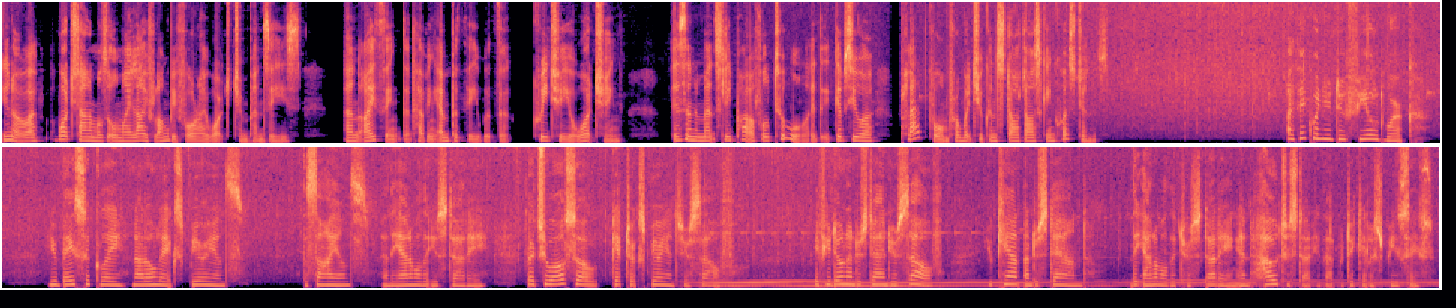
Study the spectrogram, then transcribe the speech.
you know, I've watched animals all my life, long before I watched chimpanzees. And I think that having empathy with the creature you're watching is an immensely powerful tool. It, it gives you a platform from which you can start asking questions. I think when you do field work, you basically not only experience the science and the animal that you study, but you also get to experience yourself. If you don't understand yourself, you can't understand the animal that you're studying and how to study that particular species.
